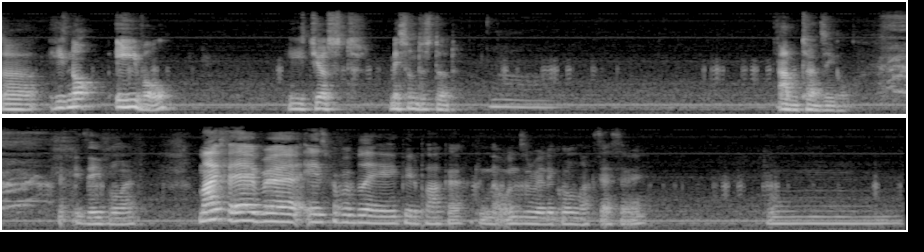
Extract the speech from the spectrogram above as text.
So he's not evil. He's just misunderstood and turns evil. he's evil. Eh? My favourite is probably Peter Parker. I think that one's a really cool accessory. Um,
